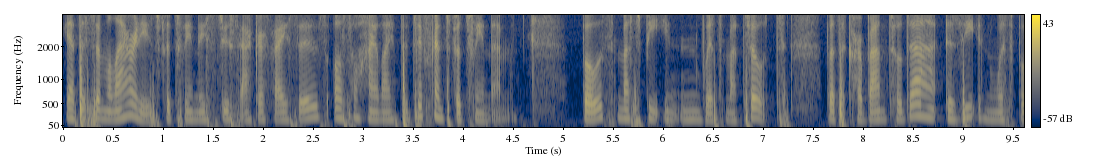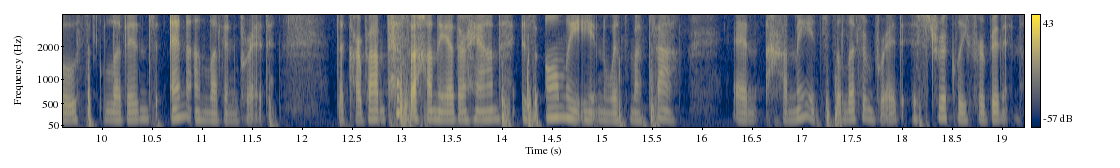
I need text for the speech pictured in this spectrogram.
Yet the similarities between these two sacrifices also highlight the difference between them. Both must be eaten with matzot, but the karban todah is eaten with both leavened and unleavened bread. The karban pesach, on the other hand, is only eaten with matzah, and chametz, the leavened bread, is strictly forbidden.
